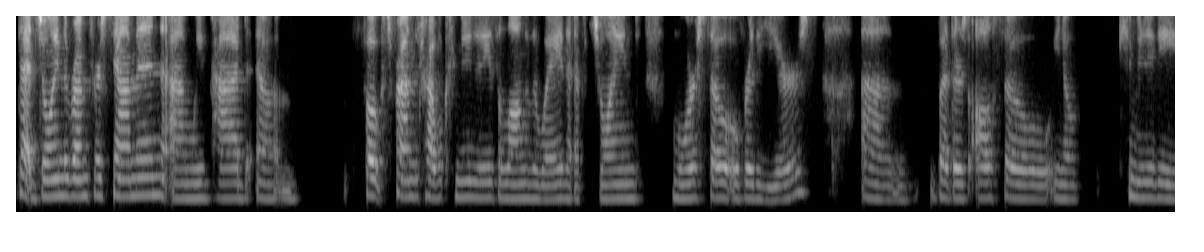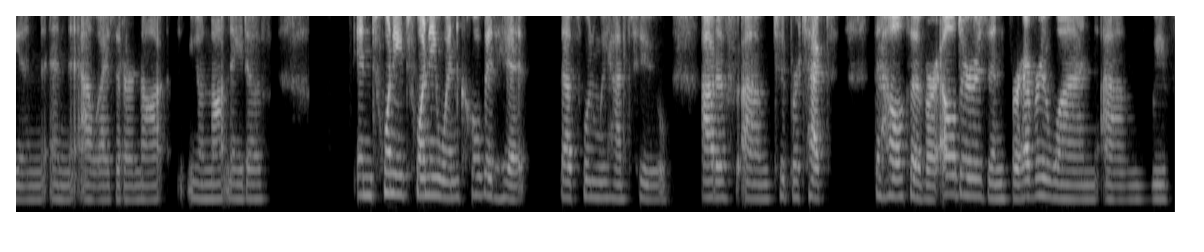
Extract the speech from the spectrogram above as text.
that joined the Run for Salmon. Um, we've had um, folks from the tribal communities along the way that have joined more so over the years. Um, but there's also, you know, community and, and allies that are not, you know, not native. In 2020, when COVID hit, that's when we had to out of um, to protect the health of our elders and for everyone um, we've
